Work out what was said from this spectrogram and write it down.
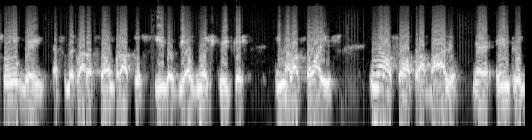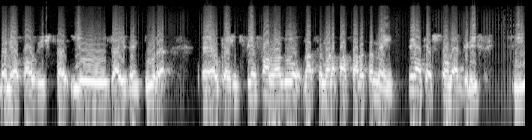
soou bem essa declaração para a torcida, vi algumas críticas em relação a isso. Em relação ao trabalho né, entre o Daniel Paulista e o Jair Ventura, é o que a gente vinha falando na semana passada também. Tem a questão da grife, sim,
